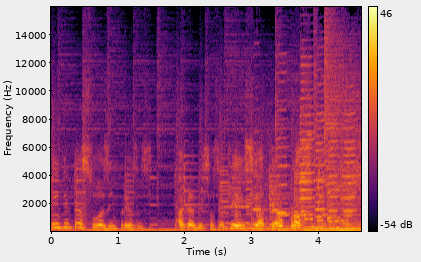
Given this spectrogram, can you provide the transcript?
entre pessoas e empresas. Agradeço a sua audiência e até o próximo.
